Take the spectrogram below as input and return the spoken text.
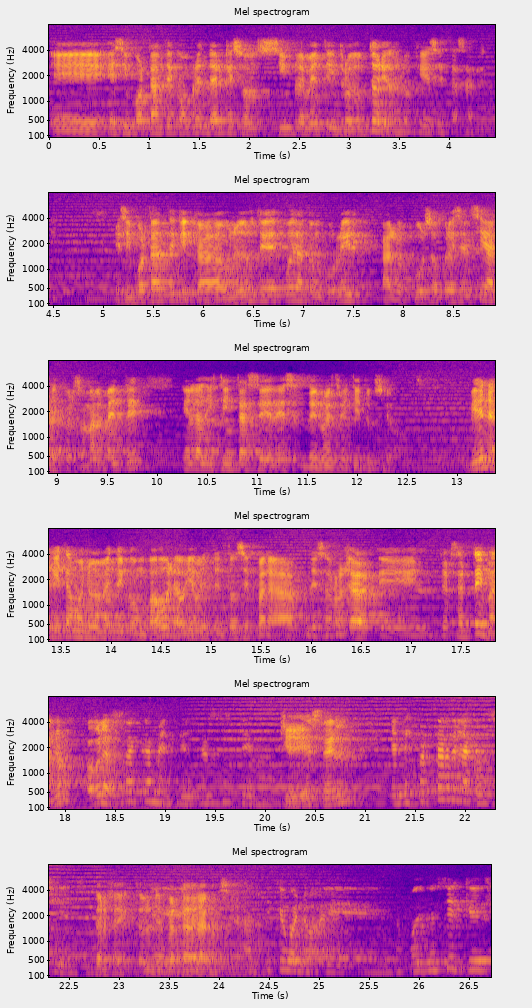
es importante comprender que son simplemente introductorios de lo que es esta sabiduría. Es importante que cada uno de ustedes pueda concurrir a los cursos presenciales personalmente en las distintas sedes de nuestra institución. Bien, aquí estamos nuevamente con Paola, obviamente entonces para desarrollar el tercer tema, ¿no? Paola. Exactamente, el tercer tema. Que es el... El despertar de la conciencia. Perfecto, el despertar de la conciencia. Así que bueno, eh, nos puedes decir que es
